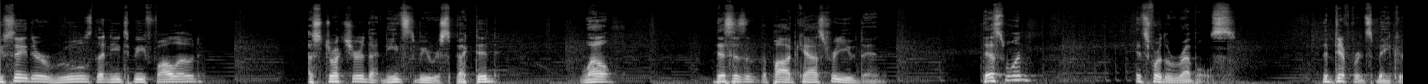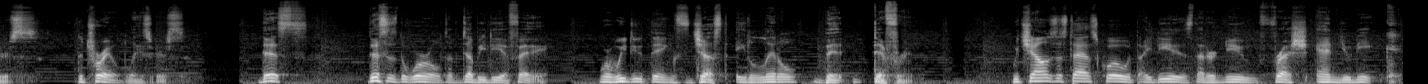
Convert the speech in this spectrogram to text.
You say there are rules that need to be followed? A structure that needs to be respected? Well, this isn't the podcast for you then. This one, it's for the rebels, the difference makers, the trailblazers. This, this is the world of WDFA, where we do things just a little bit different. We challenge the status quo with ideas that are new, fresh, and unique.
